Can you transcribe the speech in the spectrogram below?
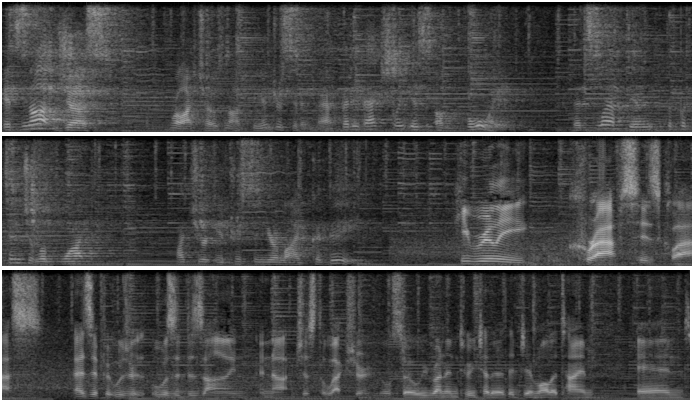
it's not just, well, I chose not to be interested in that, but it actually is a void that's left in the potential of what, what your interests in your life could be. He really crafts his class as if it was a, was a design and not just a lecture. So we run into each other at the gym all the time and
